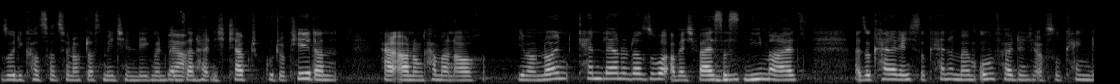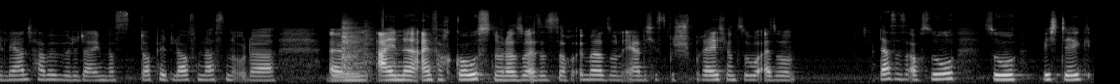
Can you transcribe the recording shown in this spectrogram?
so die Konzentration auf das Mädchen legen. Und wenn es ja. dann halt nicht klappt, gut, okay, dann, keine Ahnung, kann man auch jemanden neuen kennenlernen oder so. Aber ich weiß, mhm. dass niemals, also keiner, den ich so kenne in meinem Umfeld, den ich auch so kennengelernt habe, würde da irgendwas doppelt laufen lassen oder ähm, eine einfach ghosten oder so. Also es ist auch immer so ein ehrliches Gespräch und so. Also das ist auch so, so wichtig.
